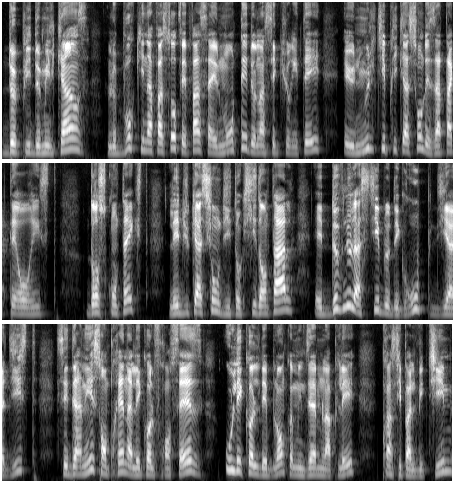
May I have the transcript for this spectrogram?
Depuis 2015, le Burkina Faso fait face à une montée de l'insécurité et une multiplication des attaques terroristes. Dans ce contexte, l'éducation dite occidentale est devenue la cible des groupes djihadistes. Ces derniers s'en prennent à l'école française, ou l'école des Blancs comme ils aiment l'appeler, principale victime,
